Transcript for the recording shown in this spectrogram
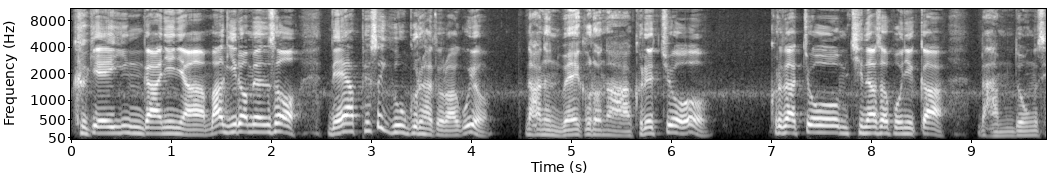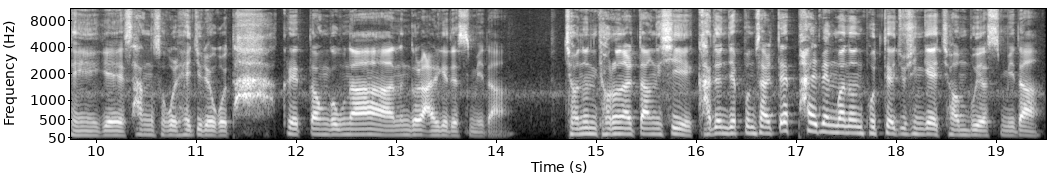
그게 인간이냐 막 이러면서 내 앞에서 욕을 하더라고요. 나는 왜 그러나 그랬죠. 그러다 좀 지나서 보니까 남동생에게 상속을 해주려고 다 그랬던 거구나 하는 걸 알게 됐습니다. 저는 결혼할 당시 가전제품 살 때 800만 원 보태주신 게 전부였습니다.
